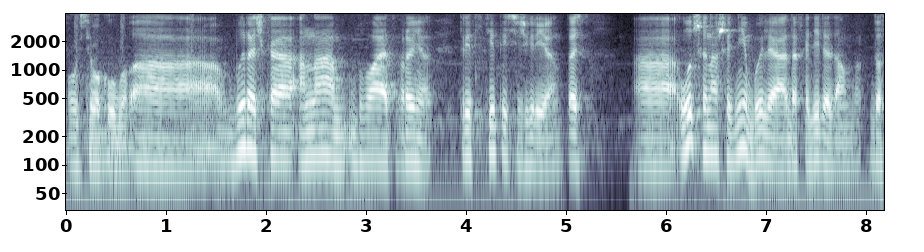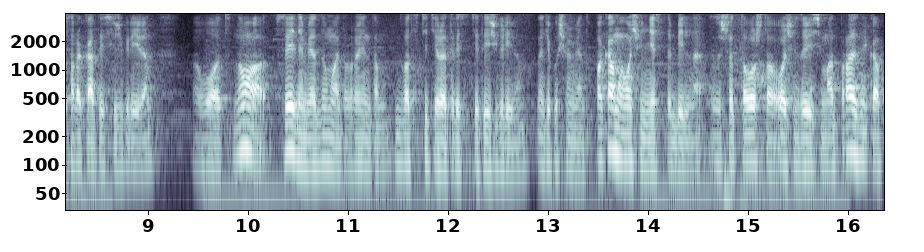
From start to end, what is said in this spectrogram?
у всего клуба? А, Выручка, она бывает в районе 30 тысяч гривен. То есть а, лучшие наши дни были, доходили там до 40 тысяч гривен. Вот. Но в среднем, я думаю, это в районе там, 20-30 тысяч гривен на текущий момент. Пока мы очень нестабильны за счет того, что очень зависим от праздников,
